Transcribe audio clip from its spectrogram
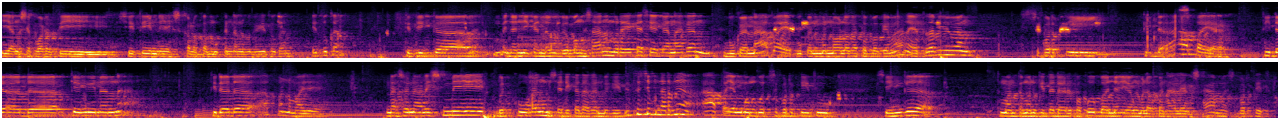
yang seperti Siti Ines kalau kamu kenal begitu kan? Itu kan ketika menyanyikan lagu kebangsaan mereka seakan-akan bukan apa ya bukan menolak atau bagaimana ya. Tetapi memang seperti tidak apa ya tidak ada keinginan tidak ada apa namanya ya nasionalisme berkurang bisa dikatakan begitu. Itu sebenarnya apa yang membuat seperti itu? Sehingga teman-teman kita dari Papua banyak yang melakukan hal yang sama seperti itu.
